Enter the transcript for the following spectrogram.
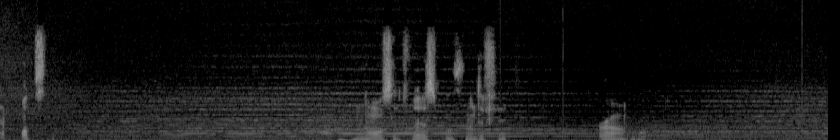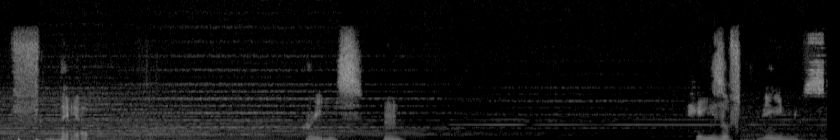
That what's North adverse movement effect. Bro. Flare. Grease. Hmm. Haze of Dreams.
